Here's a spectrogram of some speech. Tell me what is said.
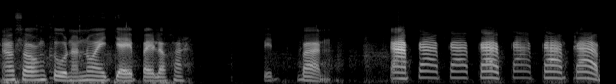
เอาสองตัวนะหน่อยใจไปแล้วค่ะ เป็ดบ้านกาบกาบกาบกาบกาบกาบกาบ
